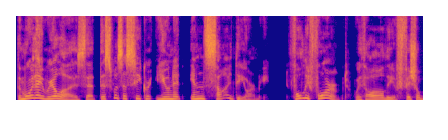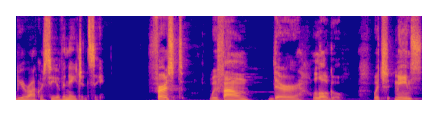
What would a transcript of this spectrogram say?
the more they realized that this was a secret unit inside the Army, fully formed with all the official bureaucracy of an agency. First, we found their logo, which means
